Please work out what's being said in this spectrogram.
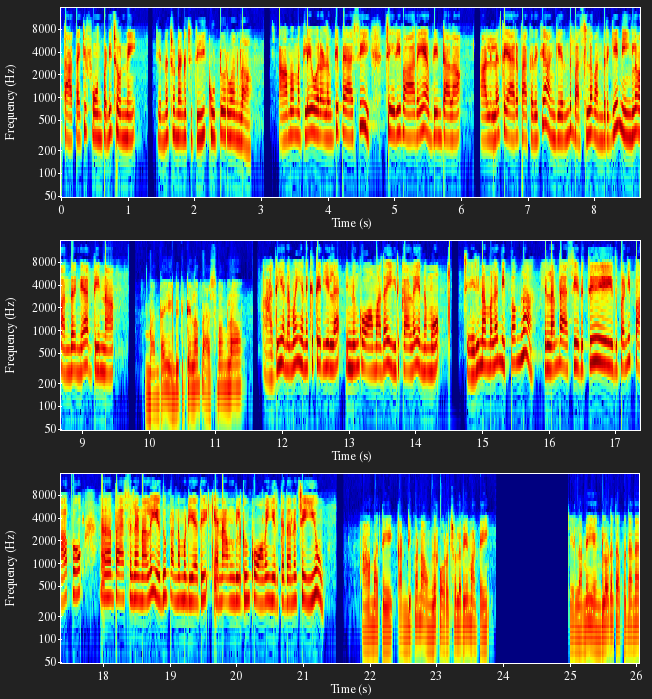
தாத்தாக்கு ஃபோன் பண்ணி சொன்னேன். என்ன சொன்னாங்க சித்தி? கூட்டு வருவாங்களா? ஆமா மக்களே ஓரளவுக்கு பேசி சரி வாரேன் அப்படின்ட்டாலாம் காலையில தேர பார்க்கறதுக்கு அங்கேருந்து பஸ்ல வந்திருக்கேன் நீங்களும் வந்தீங்க அப்படின்னா. வந்தா எங்ககிட்ட எல்லாம் பேசுவாங்களா? அது என்னமோ எனக்கு தெரியல. இன்னும் கோவமா தான் இருக்காளோ என்னமோ. சரி நம்மளாம் நிப்போம்ல? எல்லாம் பேசி எடுத்து இது பண்ணி பார்ப்போம் பேசலைனாலும் எதுவும் பண்ண முடியாது. ஏன்னா அவங்களுக்கும் கோவம் இருக்க தானே செய்யும் ஆமாத்தே கண்டிப்பாக நான் அவங்கள குறை சொல்லவே மாட்டேன். எல்லாமே எங்களோட தப்பு தானே.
